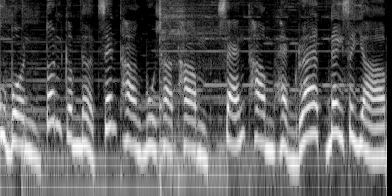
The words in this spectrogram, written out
อุบล ต้นกำเนิดเส้นทางบูชาธรรม แสงธรรมแห่งแรกในสยาม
